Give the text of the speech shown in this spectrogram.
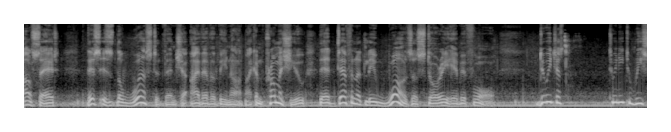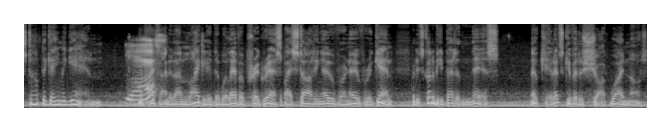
I'll say it. This is the worst adventure I've ever been on. I can promise you there definitely was a story here before. Do we just. Do we need to restart the game again? Yes. I find it unlikely that we'll ever progress by starting over and over again, but it's got to be better than this. Okay, let's give it a shot. Why not?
